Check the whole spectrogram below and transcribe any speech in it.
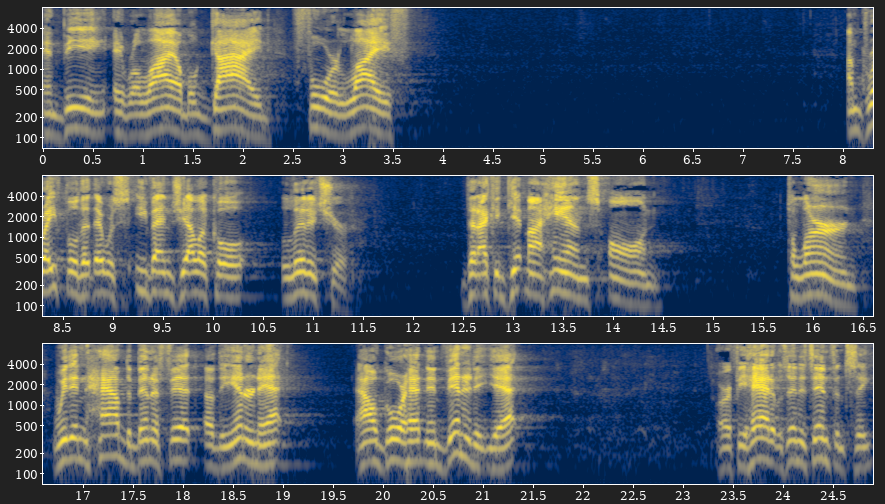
and being a reliable guide for life. I'm grateful that there was evangelical literature that I could get my hands on to learn. We didn't have the benefit of the internet. Al Gore hadn't invented it yet or if he had, it was in its infancy.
